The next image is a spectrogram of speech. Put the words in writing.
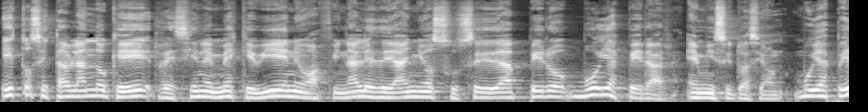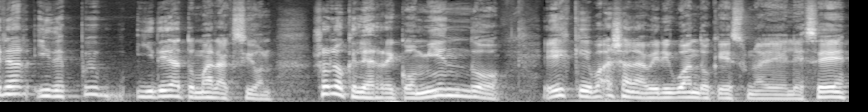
Esto se está hablando que recién el mes que viene o a finales de año suceda, pero voy a esperar en mi situación. Voy a esperar y después iré a tomar acción. Yo lo que les recomiendo es que vayan averiguando qué es una LLC,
